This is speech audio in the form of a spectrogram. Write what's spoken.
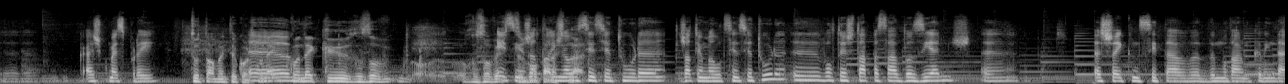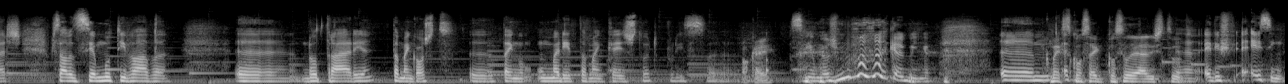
Uh, acho que começo por aí. Totalmente de acordo. Quando, é, quando é que resolve, resolveste é assim, já tenho a, a licenciatura, já tenho uma licenciatura, uh, voltei a estudar passado 12 anos. Uh, achei que necessitava de mudar um bocadinho de ares, precisava de ser motivada uh, noutra área. Também gosto. Uh, tenho um marido também que é gestor, por isso uh, okay. segui o mesmo caminho. Como é que se consegue conciliar isto tudo? é, é assim,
